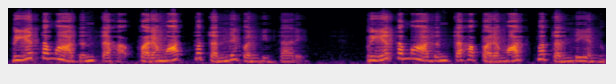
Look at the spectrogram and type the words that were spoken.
ಪ್ರಿಯತಮ ಆದಂತಹ ಪರಮಾತ್ಮ ತಂದೆ ಬಂದಿದ್ದಾರೆ. ಪ್ರಿಯತಮ ಆದಂತಹ ಪರಮಾತ್ಮ ತಂದೆಯನ್ನು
